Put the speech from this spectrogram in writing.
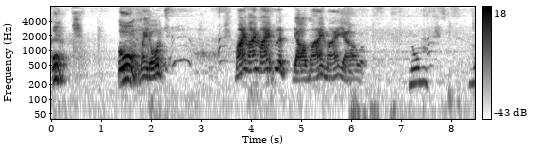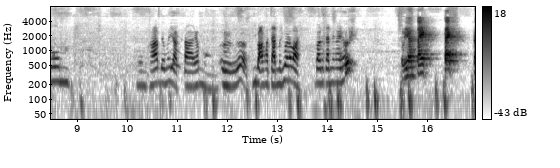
ปุ้ม ปุ้มไม่โดน ไม้ไม้ไม้เพื่อน ยาวไม้ไม้ยาว หนุ่มหนุ่มหนุ่มครับยังไม่อยากตายครับหนุ่มเออพี่บางมาจันมาช่วยแล้วป่ะบางมาจันยังไงครับเฮ้ยปริยานแตกแตกแต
